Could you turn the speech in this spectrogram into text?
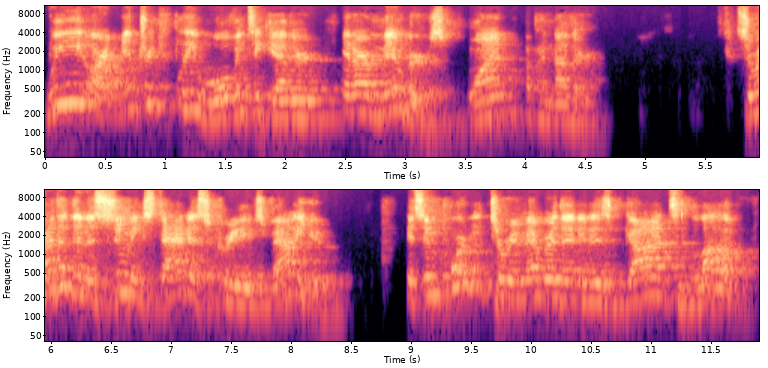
We are intricately woven together in our members, one of another. So rather than assuming status creates value, it's important to remember that it is God's love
